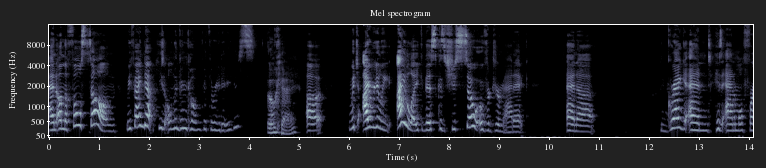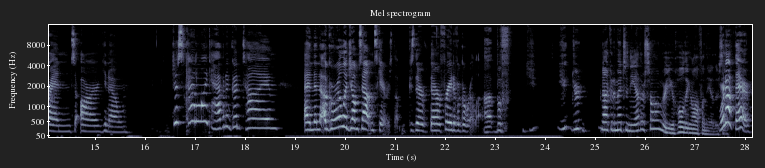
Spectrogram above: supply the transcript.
And on the full song, we find out he's only been gone for three days. okay. Uh, which I really I like this because she's so overdramatic, and uh, Greg and his animal friend are you know just kind of like having a good time, and then a gorilla jumps out and scares them because they're they're afraid of a gorilla. Uh, bef- you, you, you're not going to mention the other song, or are you holding off on the other song? We're song? not there.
